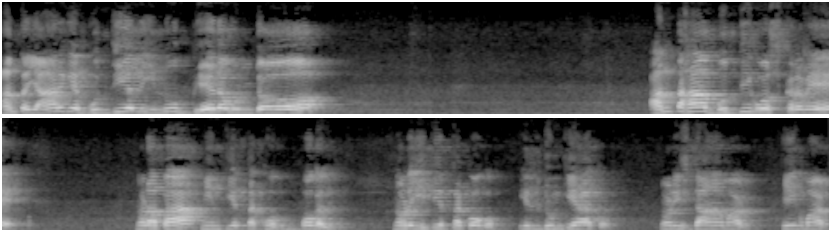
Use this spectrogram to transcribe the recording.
ಅಂತ ಯಾರಿಗೆ ಬುದ್ಧಿಯಲ್ಲಿ ಇನ್ನೂ ಭೇದ ಉಂಟೋ ಅಂತಹ ಬುದ್ಧಿಗೋಸ್ಕರವೇ. ನೋಡಪ್ಪ, ನೀನು ತೀರ್ಥಕ್ಕೆ ಹೋಗು, ಹೋಗಲಿ. ನೋಡಿ, ಈ ತೀರ್ಥಕ್ಕೆ ಹೋಗು. ಇಲ್ಲಿ ಡುಮ್ಕಿ ಹಾಕು. ನೋಡಿ, ಇಷ್ಟು ದಾನ ಮಾಡು, ಹೀಗೆ ಮಾಡು.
